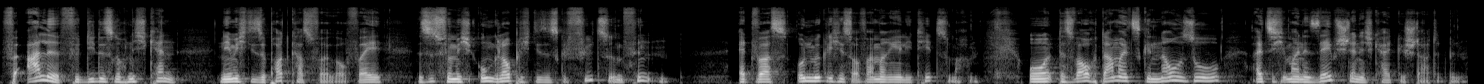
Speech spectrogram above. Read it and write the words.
für alle, für die das noch nicht kennen, nehme ich diese Podcast-Folge auf, weil es ist für mich unglaublich, dieses Gefühl zu empfinden, etwas Unmögliches auf einmal Realität zu machen. Und das war auch damals genau so, als ich in meine Selbstständigkeit gestartet bin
